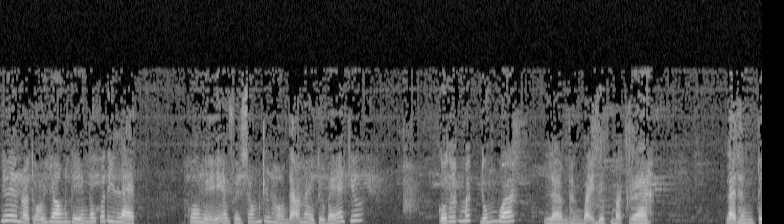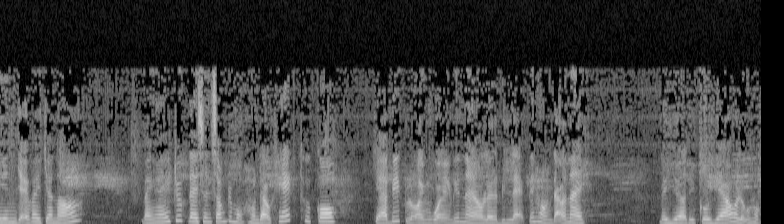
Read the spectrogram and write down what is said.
nếu em là thổ dân thì em đâu có đi lạc. Cô nghĩ em phải sống trên hòn đảo này từ bé chứ. Cô thắc mắc đúng quá, làm thằng Bảy được mặt ra. Lại thằng Tiên giải vây cho nó. Bạn ấy trước đây sinh sống trên một hòn đảo khác, thưa cô. Chả biết loạn quạng thế nào lại bị lạc đến hòn đảo này. Bây giờ thì cô giáo và lũ học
